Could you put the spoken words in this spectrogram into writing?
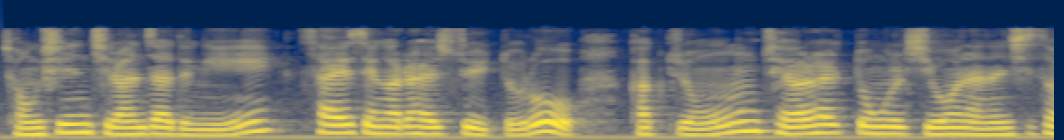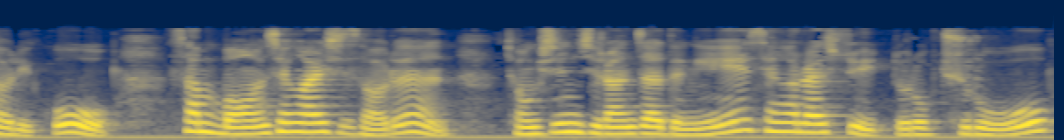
정신질환자 등이 사회생활을 할 수 있도록 각종 재활활동을 지원하는 시설이고 3번 생활시설은 정신질환자 등이 생활할 수 있도록 주로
